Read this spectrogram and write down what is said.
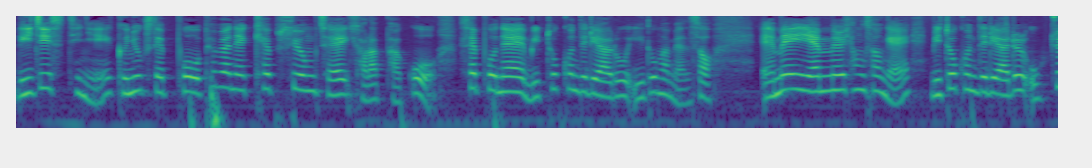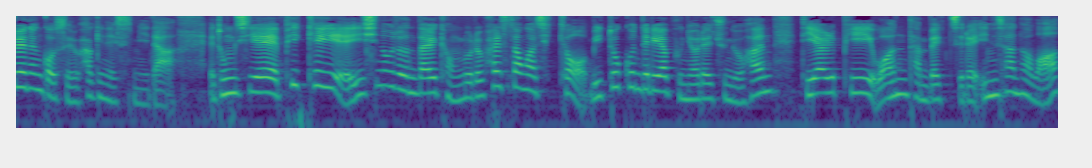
리지스틴이 근육세포 표면의 캡 수용체에 결합하고 세포 내 미토콘드리아로 이동하면서 MAM을 형성해 미토콘드리아를 옥죄는 것을 확인했습니다. 동시에 PKA 신호 전달 경로를 활성화시켜 미토콘드리아 분열에 중요한 DRP1 단백질의 인산화와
